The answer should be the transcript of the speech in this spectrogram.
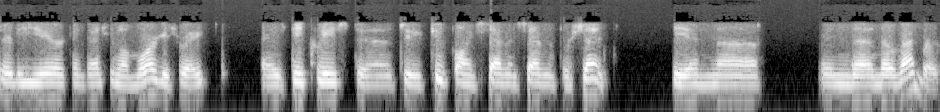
30-year conventional mortgage rate has decreased uh, to 2.77 percent in uh, in uh, November.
